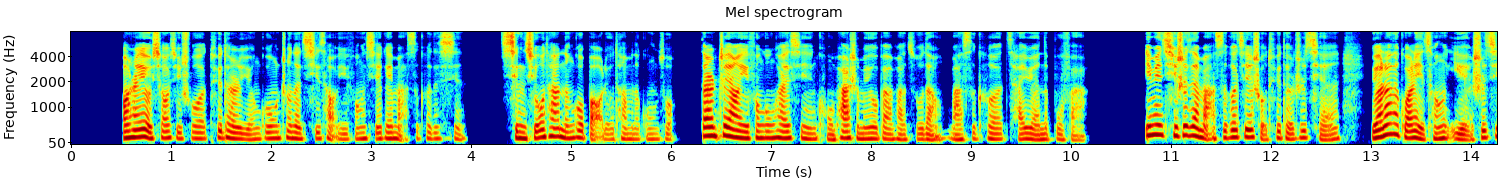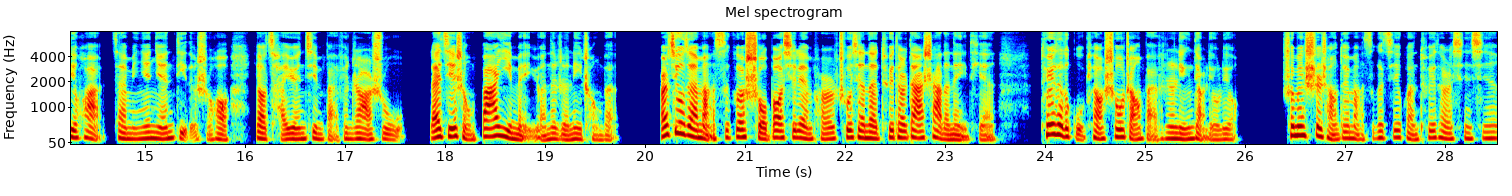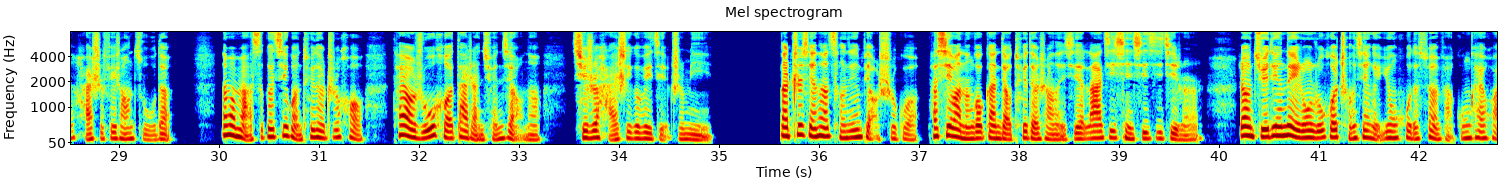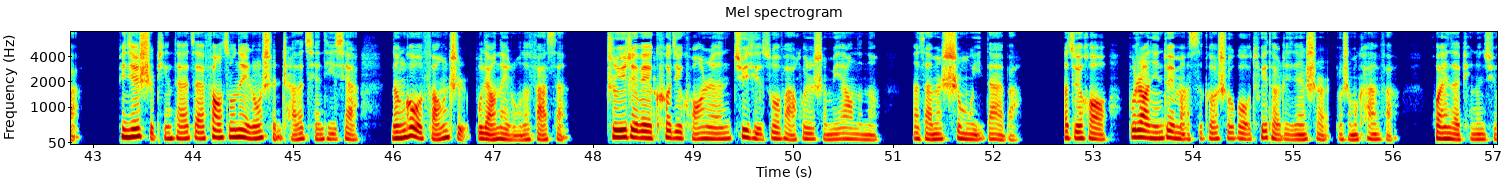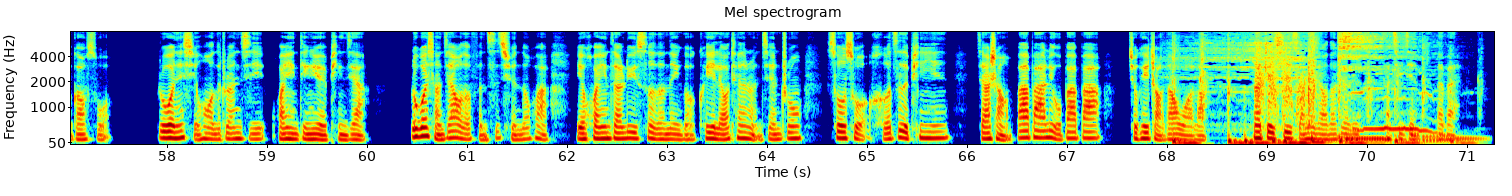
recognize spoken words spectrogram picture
网上也有消息说，Twitter 的员工正在起草一封写给马斯克的信，请求他能够保留他们的工作。但是这样一封公开信恐怕是没有办法阻挡马斯克裁员的步伐。因为其实，在马斯克接手推特之前，原来的管理层也是计划在明年年底的时候要裁员近百分之二十五，来节省八亿美元的人力成本。而就在马斯克手抱洗脸盆出现在推特大厦的那一天，推特的股票收涨百分之零点六六，说明市场对马斯克接管推特的信心还是非常足的。那么，马斯克接管推特之后，他要如何大展拳脚呢？其实还是一个未解之谜。那之前他曾经表示过，他希望能够干掉 Twitter 上的一些垃圾信息机器人，让决定内容如何呈现给用户的算法公开化，并且使平台在放松内容审查的前提下，能够防止不良内容的发散。至于这位科技狂人具体做法会是什么样的呢？那咱们拭目以待吧。那最后，不知道您对马斯克收购 Twitter 这件事儿有什么看法？欢迎在评论区告诉我。如果您喜欢我的专辑，欢迎订阅评价。如果想加我的粉丝群的话，也欢迎在绿色的那个可以聊天的软件中搜索“盒子”的拼音加上八八六八八，就可以找到我了。那这期咱们聊到这里，下期见，拜拜。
